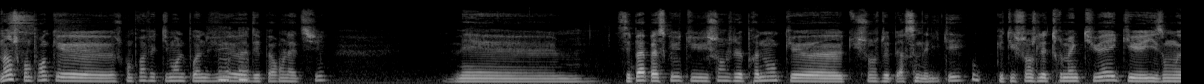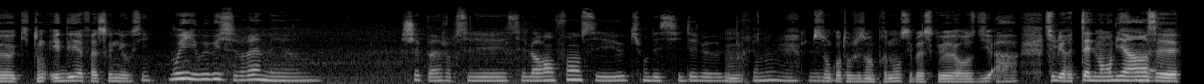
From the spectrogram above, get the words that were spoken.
Non, je comprends que je comprends effectivement le point de vue euh, des parents là-dessus, mais euh, c'est pas parce que tu changes de prénom que tu changes de personnalité, que tu changes l'être humain que tu es et qu'ils ont, euh, qui t'ont aidé à façonner aussi. Oui, oui, oui, c'est vrai, mais euh, je sais pas, genre c'est leur enfant, c'est eux qui ont décidé le, mm. prénom. De toute façon, quand on choisit un prénom, c'est parce qu'on se dit ah, ça lui irait tellement bien, c'est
